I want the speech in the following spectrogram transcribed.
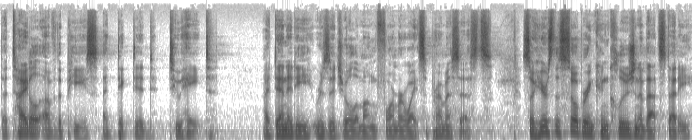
the title of the piece, Addicted to Hate identity residual among former white supremacists. So here's the sobering conclusion of that study.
